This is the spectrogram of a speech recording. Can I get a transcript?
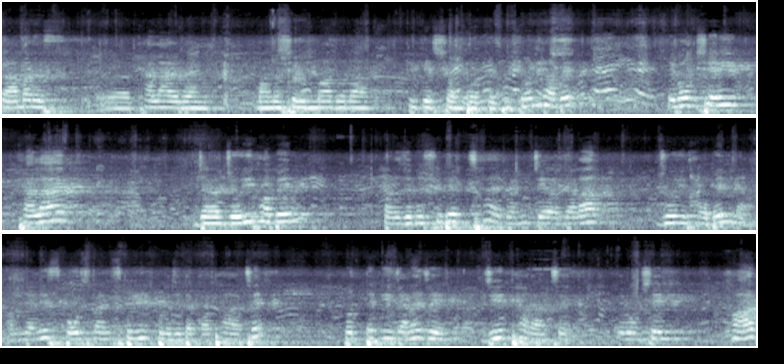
গ্লামারাস খেলা এবং মানুষের উন্মাদনা ক্রিকেট সম্পর্কে ভীষণভাবে। এবং সেই খেলায় যারা জয়ী হবেন, তাদের জন্য শুভেচ্ছা এবং যারা জয়ী হবেন না, আমি জানি স্পোর্টসম্যান স্পিরিট বলে যেটা কথা আছে, প্রত্যেকেই জানে যে জিত হার আছে এবং সেই হার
